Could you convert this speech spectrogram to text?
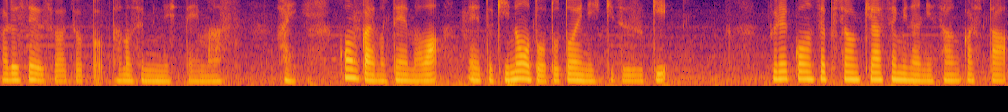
アルセウスはちょっと楽しみにしています。はい。今回のテーマは、えーと、昨日と一昨日に引き続きプレコンセプションケアセミナーに参加した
